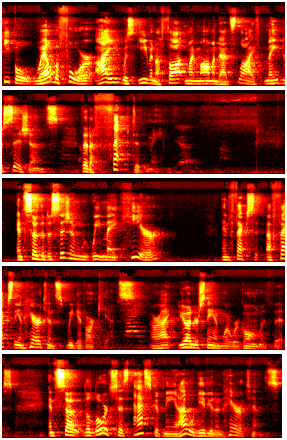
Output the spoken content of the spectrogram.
people, well before I was even a thought in my mom and dad's life, made decisions that affected me. And so the decision we make here affects, affects the inheritance we give our kids. All right? You understand where we're going with this. And so the Lord says, Ask of me, and I will give you an inheritance.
